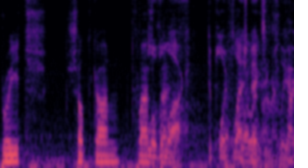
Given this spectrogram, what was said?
Breach, Shotgun, Blow the Flashbang. lock. Deploy flashbangs and clear.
